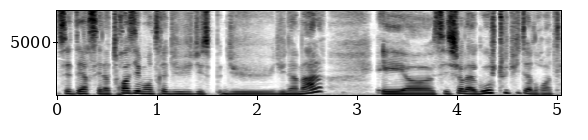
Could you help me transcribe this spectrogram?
C'est-à-dire, c'est la troisième entrée du, du, du- du Namal. Et euh, c'est sur la gauche, tout de suite à droite.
